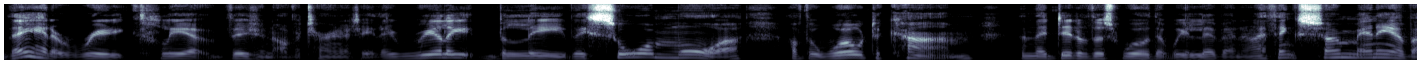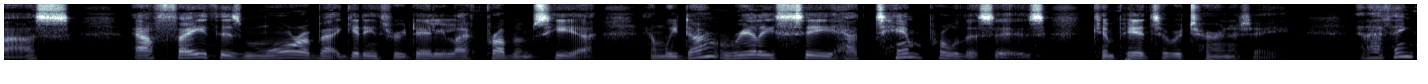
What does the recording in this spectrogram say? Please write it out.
they had a really clear vision of eternity. They really believed, they saw more of the world to come than they did of this world that we live in. And I think so many of us our faith is more about getting through daily life problems here, and we don't really see how temporal this is compared to eternity. And I think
